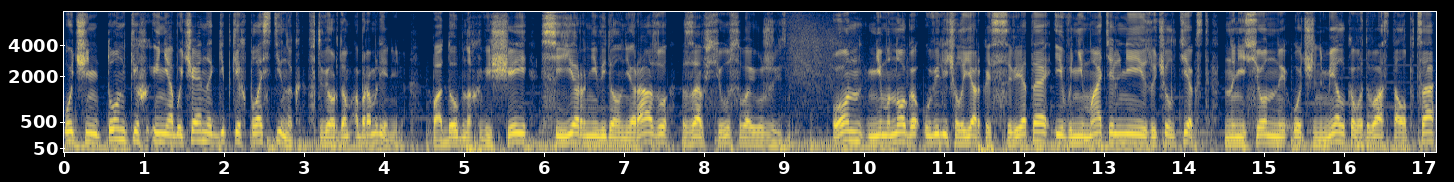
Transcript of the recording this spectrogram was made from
очень тонких и необычайно гибких пластинок в твердом обрамлении. Подобных вещей Сиер не видел ни разу за всю свою жизнь. Он немного увеличил яркость света и внимательнее изучил текст, нанесенный очень мелко в два столбца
